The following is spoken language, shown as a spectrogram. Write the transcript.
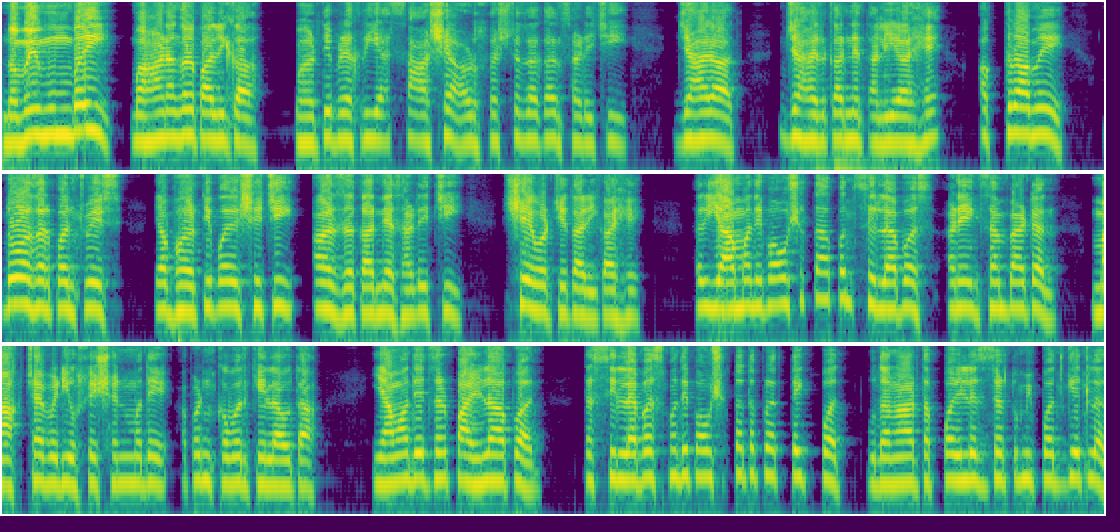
नवी मुंबई महानगरपालिका भरती प्रक्रिया सहाशे अडुसष्ट जागांसाठीची जाहिरात जाहीर करण्यात आली आहे. अकरा मे दोन हजार पंचवीस या भरती परीक्षेची अर्ज करण्यासाठीची शेवटची तारीख आहे. तर यामध्ये पाहू शकता आपण सिलेबस आणि एक्झाम पॅटर्न मागच्या व्हिडिओ सेशनमध्ये आपण कव्हर केला होता. यामध्ये जर पाहिलं आपण तर सिलेबसमध्ये पाहू शकता तर प्रत्येक पद उदाहरणार्थ पहिलेच जर तुम्ही पद घेतलं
